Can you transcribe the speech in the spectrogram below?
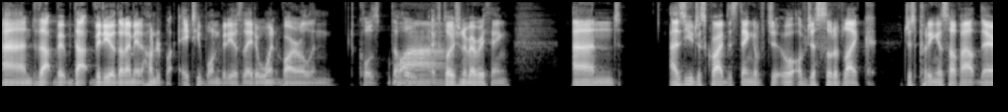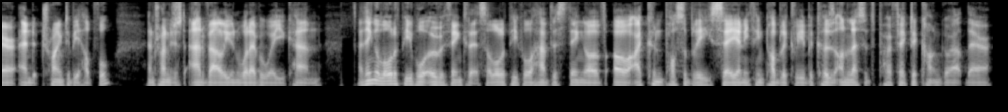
And that that video that I made 181 videos later went viral and caused the Wow. whole explosion of everything. And as you described this thing of of just sort of like just putting yourself out there and trying to be helpful and trying to just add value in whatever way you can. I think a lot of people overthink this. A lot of people have this thing of, oh, I couldn't possibly say anything publicly because unless it's perfect, it can't go out there.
